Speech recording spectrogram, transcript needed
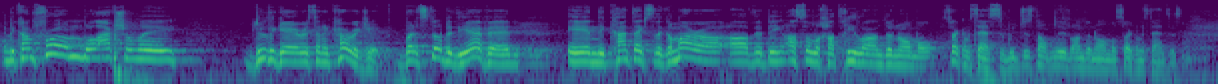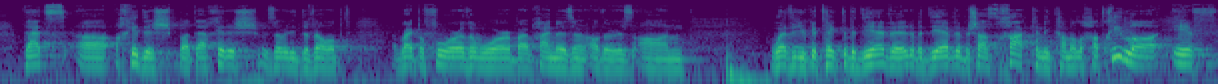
and become from, we'll actually do the Geras and encourage it. But it's still b'di'evid in the context of the Gemara of it being asal l'chatchila under normal circumstances. We just don't live under normal circumstances. That's uh, a chiddush, but that chiddush was already developed right before the war by Chaim and others on whether you could take the b'di'evid, a b'di'evid b'shas chak can become a l'chatchila if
